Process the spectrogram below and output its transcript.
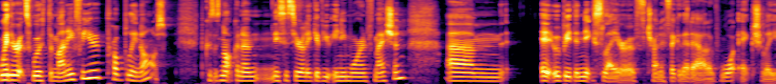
Whether it's worth the money for you, probably not, because it's not going to necessarily give you any more information. Um, it would be the next layer of trying to figure that out of what actually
